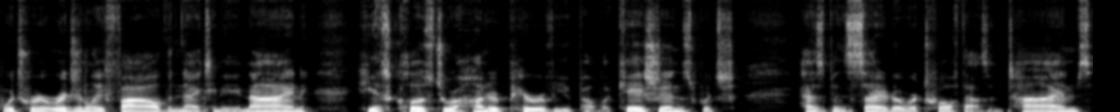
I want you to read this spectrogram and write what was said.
which were originally filed in 1989. He has close to 100 peer reviewed publications, which has been cited over 12,000 times.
